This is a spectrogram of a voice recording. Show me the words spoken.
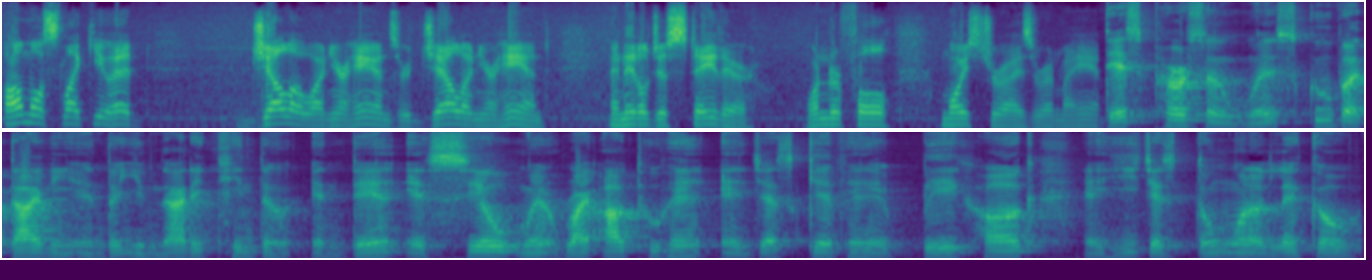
Almost like you had jello on your hands or gel on your hand and it'll just stay there. Wonderful moisturizer on my hand. This person went scuba diving in the United Kingdom and then a seal went right up to him and just gave him a big hug and he just don't want to let go.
